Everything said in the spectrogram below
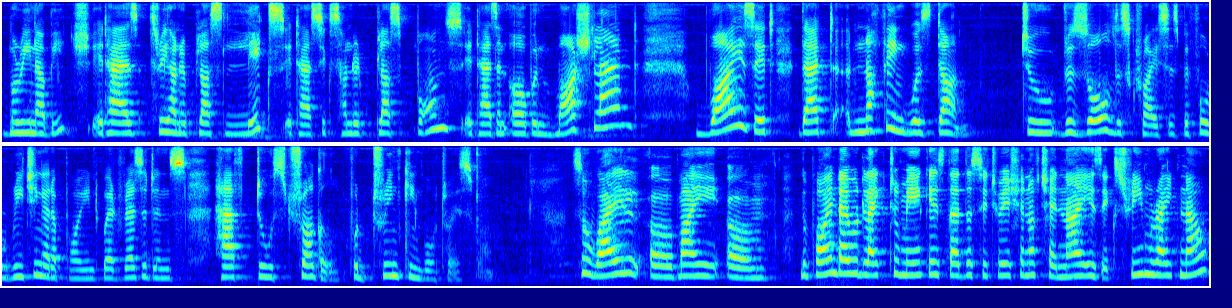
Marina Beach. It has 300 plus lakes, it has 600 plus ponds, it has an urban marshland. Why is it that nothing was done to resolve this crisis before reaching at a point where residents have to struggle for drinking water as well? So while uh, my um, the point I would like to make is that the situation of Chennai is extreme right now,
